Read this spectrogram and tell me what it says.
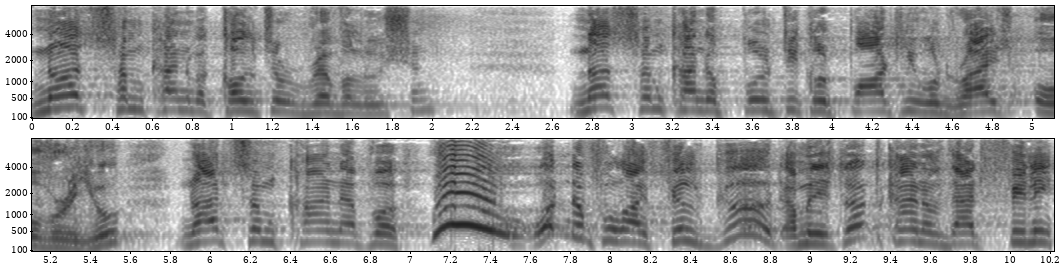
Not some kind of a cultural revolution. Not some kind of political party will rise over you. Not some kind of a, whoo, wonderful, I feel good. I mean, it's not kind of that feeling.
